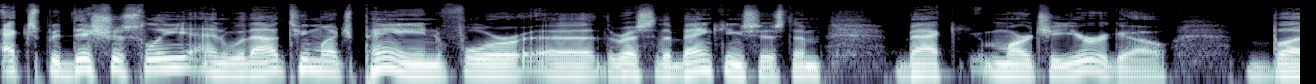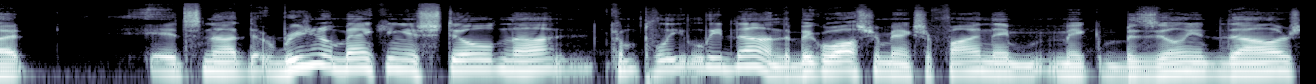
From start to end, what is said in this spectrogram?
expeditiously and without too much pain for uh, the rest of the banking system back March a year ago. But it's not regional banking is still not completely done. The big Wall Street banks are fine; they make bazillions of dollars.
